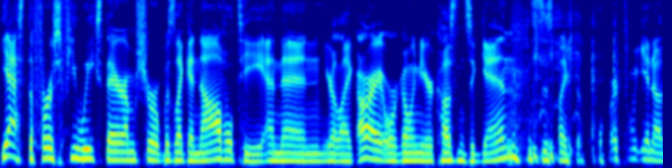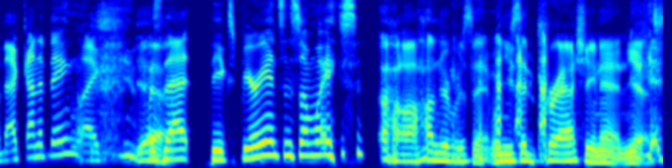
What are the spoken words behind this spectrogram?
yes, the first few weeks there, I'm sure it was like a novelty. And then you're like, all right, we're going to your cousins again. this is like the fourth, you know, that kind of thing. Like, yeah. was that the experience in some ways? Oh, 100%. When you said crashing in, yes.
